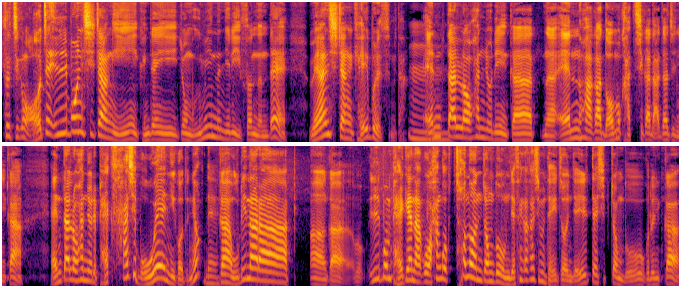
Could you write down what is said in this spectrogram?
그래서 지금 어제 일본 시장이 굉장히 좀 의미 있는 일이 있었는데 외환 시장에 개입을 했습니다. 음. N 달러 환율이니까 N화가 너무 가치가 낮아지니까 N 달러 환율이 145엔이거든요. 네. 그러니까 우리나라 어, 그러니까 일본 100엔하고 한국 1000원 정도 이제 생각하시면 되죠. 이제 1대 10 정도. 그러니까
